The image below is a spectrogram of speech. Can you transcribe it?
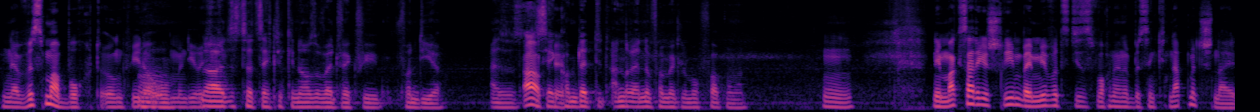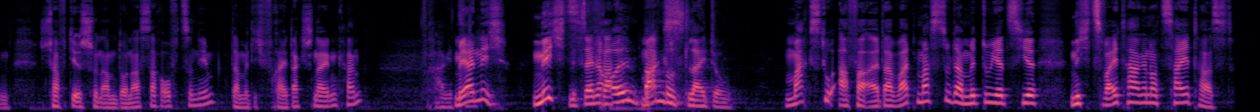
In der Wismar Bucht irgendwie da oben in die Richtung. Ja, das ist tatsächlich genauso weit weg wie von dir. Also es Ah, ist ja okay. komplett das andere Ende von Mecklenburg-Vorpommern. Nee, Max hatte geschrieben, bei mir wird es dieses Wochenende ein bisschen knapp mit Schneiden. Schafft ihr es schon am Donnerstag aufzunehmen, damit ich Freitag schneiden kann? Fragezeichen. Mehr nicht. Nichts. Mit seiner Fra- ollen Bambusleitung. Max, du Affe, Alter, was machst du, damit du jetzt hier nicht zwei Tage noch Zeit hast?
